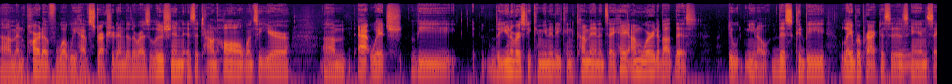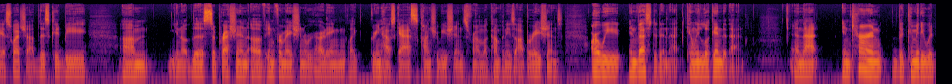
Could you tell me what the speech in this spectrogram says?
Um, and part of what we have structured into the resolution is a town hall once a year um, at which the the university community can come in and say, "Hey, I'm worried about this." Do you know this could be labor practices mm-hmm. in, say, a sweatshop. This could be, um, you know, the suppression of information regarding like greenhouse gas contributions from a company's operations. Are we invested in that? Can we look into that? And that, in turn, the committee would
